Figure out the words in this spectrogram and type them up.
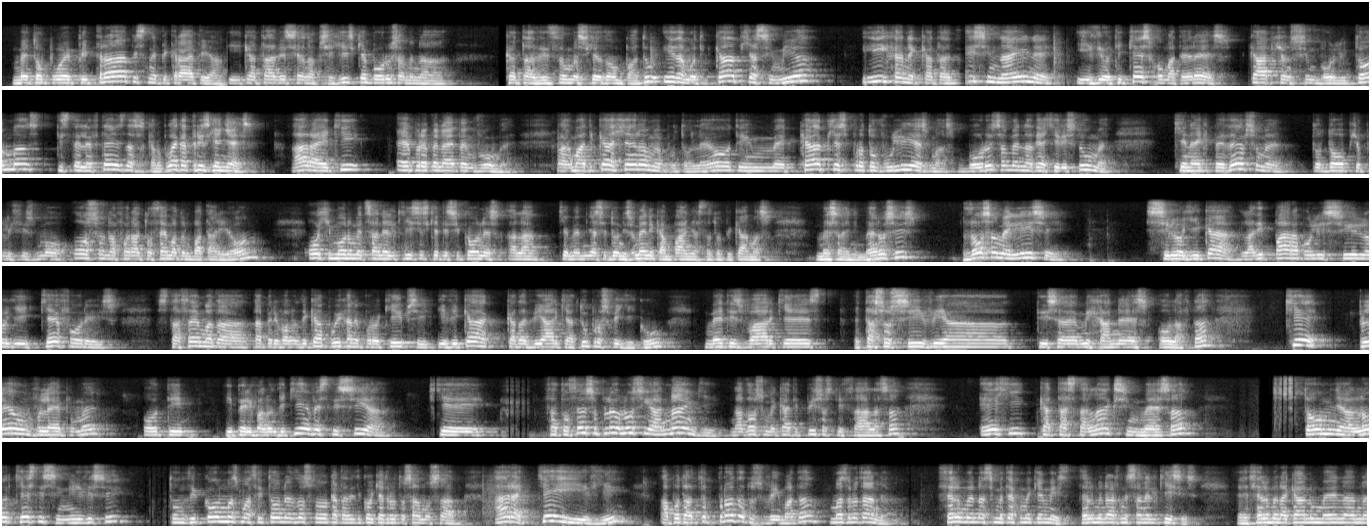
Με το που επιτράπει στην επικράτεια η κατάδυση αναψυχής και μπορούσαμε να καταδυθούμε σχεδόν παντού, είδαμε ότι κάποια σημεία είχαν καταντήσει να είναι οι ιδιωτικές χωματερές κάποιων συμπολιτών μας τις τελευταίες, να σας κάνω πλάκα, τρεις γενιές. Άρα εκεί έπρεπε να επεμβούμε. Πραγματικά χαίρομαι που το λέω ότι με κάποιες πρωτοβουλίες μας μπορούσαμε να διαχειριστούμε και να εκπαιδεύσουμε τον τόπιο πληθυσμό όσον αφορά το θέμα των μπαταριών, όχι μόνο με τις ανελκύσεις και τις εικόνες, αλλά και με μια συντονισμένη καμπάνια στα τοπικά μας μέσα ενημέρωσης. Δώσαμε λύση συλλογικά, δηλαδή πάρα πολλοί σύλλογοι και φορείς στα θέματα τα περιβαλλοντικά που είχαν προκύψει, ειδικά κατά τη διάρκεια του προσφυγικού, με τις βάρκες, τα σωσίβια, τις ε, μηχανές, όλα αυτά. Και πλέον βλέπουμε ότι η περιβαλλοντική ευαισθησία και θα το θέσω πλέον ως η ανάγκη να δώσουμε κάτι πίσω στη θάλασσα έχει κατασταλάξει μέσα στο μυαλό και στη συνείδηση των δικών μας μαθητών εδώ στο καταδυτικό κέντρο του Σάμο Σαμπ. Άρα και οι ίδιοι από τα πρώτα τους βήματα μας ρωτάνε θέλουμε να συμμετέχουμε κι εμείς, θέλουμε να έρθουμε σαν ελκύσεις, ε, θέλουμε να κάνουμε έναν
